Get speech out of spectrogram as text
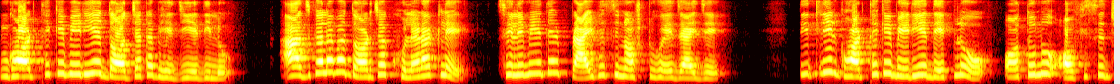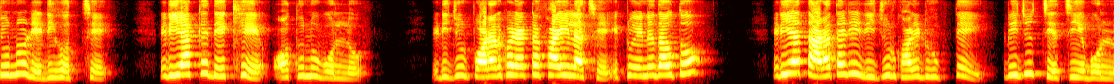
ঘর থেকে বেরিয়ে দরজাটা ভেজিয়ে দিল। আজকাল আবার দরজা খোলা রাখলে ছেলে মেয়েদের প্রাইভেসি নষ্ট হয়ে যায় যে। তিতলির ঘর থেকে বেরিয়ে দেখল অতনু অফিসের জন্য রেডি হচ্ছে। রিয়াকে দেখে অতনু বলল, রিজুর পড়ার ঘরে একটা ফাইল আছে, একটু এনে দাও তো। রিয়া তাড়াতাড়ি রিজুর ঘরে ঢুকতেই রিজু চেঁচিয়ে বলল,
